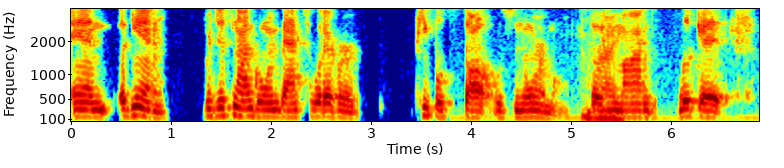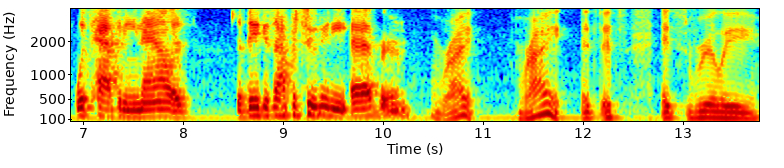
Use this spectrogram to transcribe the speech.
And again we're just not going back to whatever people thought was normal. So right. you might look at what's happening now as the biggest opportunity ever. Right right. It, it's it's really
